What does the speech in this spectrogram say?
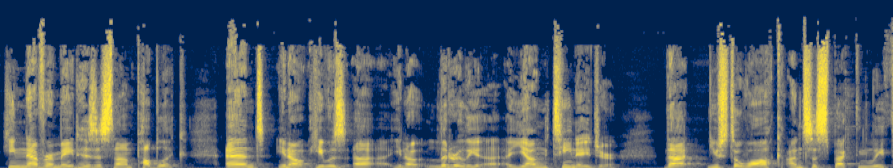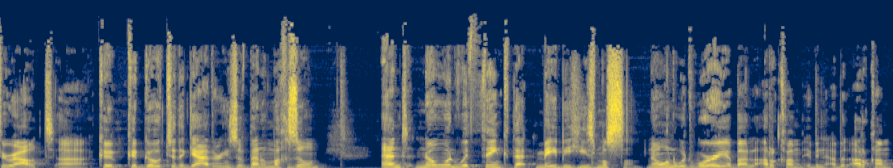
He never made his Islam public. And, you know, he was, uh, you know, literally a, a, young teenager that used to walk unsuspectingly throughout, uh, could, could go to the gatherings of Banu Makhzum. And no one would think that maybe he's Muslim. No one would worry about Al-Arqam ibn Abil Arqam,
